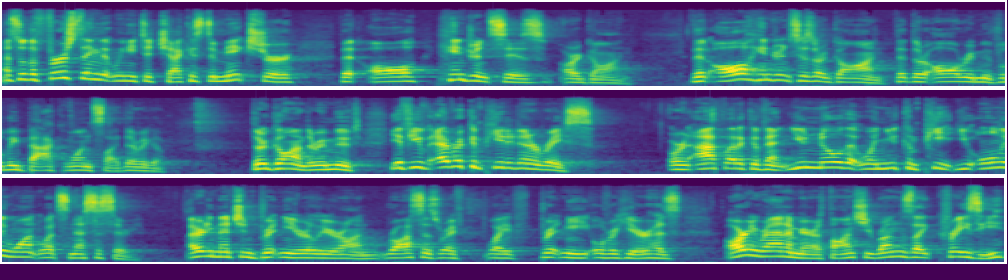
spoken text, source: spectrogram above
And so the first thing that we need to check is to make sure that all hindrances are gone. That all hindrances are gone, that they're all removed. We'll be back one slide. There we go. They're gone, they're removed. If you've ever competed in a race or an athletic event, you know that when you compete, you only want what's necessary. I already mentioned Brittany earlier on. Ross's wife, Brittany, over here, has already ran a marathon. She runs like crazy.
